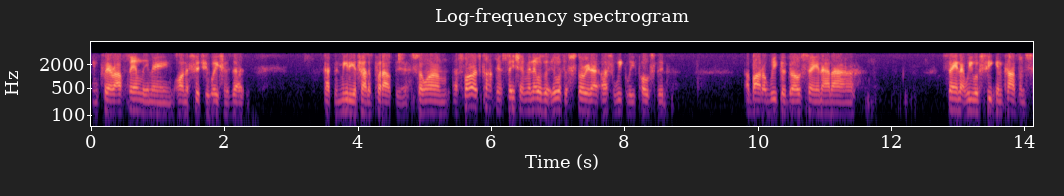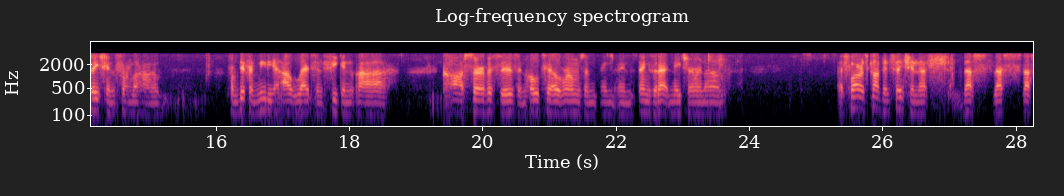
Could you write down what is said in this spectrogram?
and clear our family name on the situations that that the media try to put out there. So um as far as compensation, I mean it was a it was a story that Us Weekly posted about a week ago saying that uh saying that we were seeking compensation from um from different media outlets and seeking uh car services and hotel rooms and, and, and things of that nature and um as far as compensation that's that's that's that's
